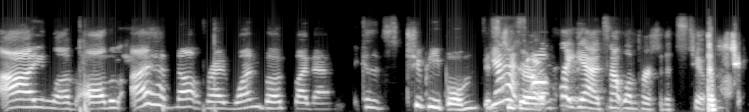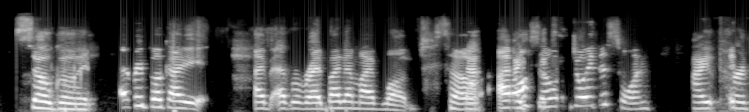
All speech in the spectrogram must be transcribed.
I love all them. I have not read one book by them because it's two people. It's yes, two girls. right. Yeah, it's not one person, it's two. So good. Every book I I've ever read by them I've loved. So I I also think- enjoyed this one. I've heard.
